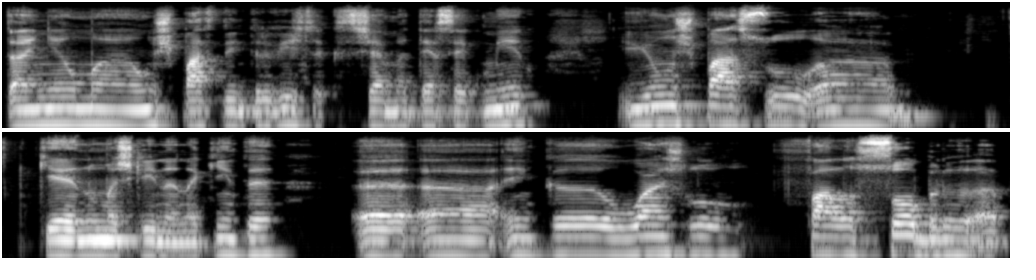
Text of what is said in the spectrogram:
tem uma, um espaço de entrevista que se chama Terça é Comigo e um espaço ah, que é numa esquina na Quinta, ah, ah, em que o Ângelo fala sobre ah,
